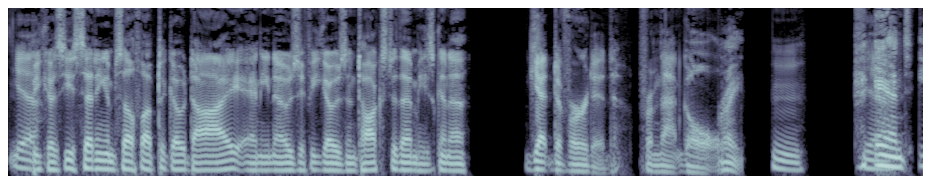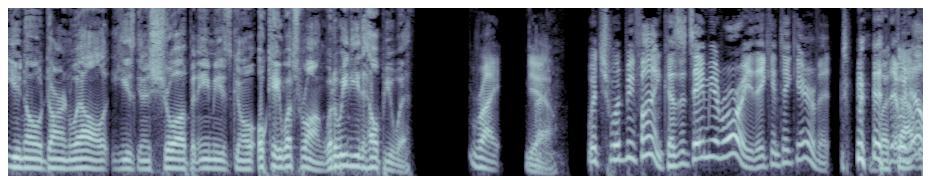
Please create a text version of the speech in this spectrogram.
Yeah. because he's setting himself up to go die and he knows if he goes and talks to them he's going to get diverted from that goal Right. Hmm. Yeah. And you know darn well he's going to show up and Amy's going, okay, what's wrong? What do we need to help you with? right. Yeah. Which would be fine because it's Amy and Rory. They can take care of it. But They would that help.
